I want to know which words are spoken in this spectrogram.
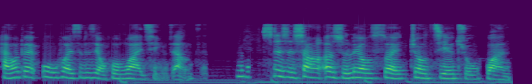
还会被误会是不是有婚外情这样子。事实上，二十六岁就接主管，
